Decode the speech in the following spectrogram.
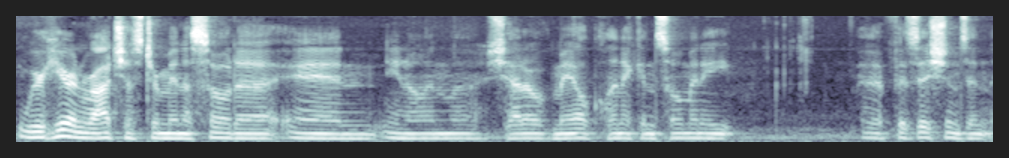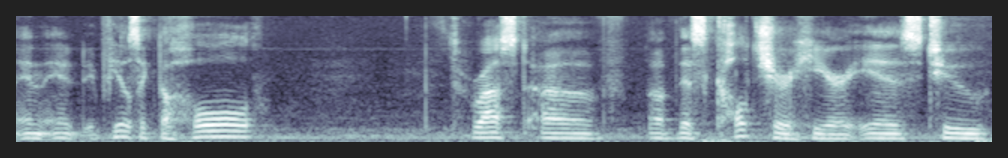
we're here in Rochester, Minnesota, and you know in the shadow of Mayo Clinic and so many uh, physicians, and, and it feels like the whole thrust of of this culture here is to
